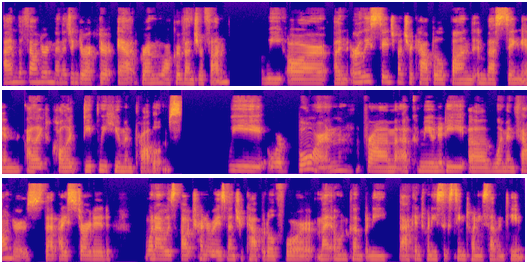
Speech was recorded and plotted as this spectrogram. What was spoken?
I'm the founder and managing director at Graham and Walker Venture Fund. We are an early stage venture capital fund investing in, I like to call it deeply human problems. We were born from a community of women founders that I started when I was out trying to raise venture capital for my own company back in 2016, 2017.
